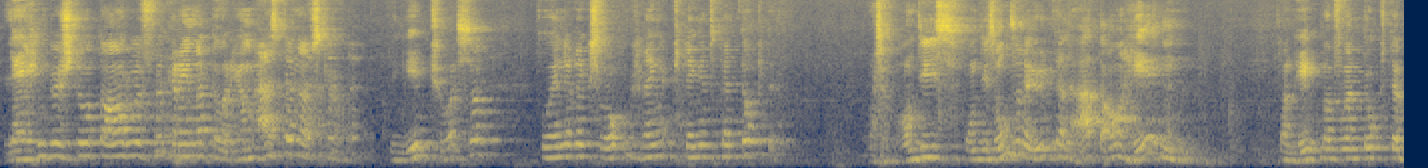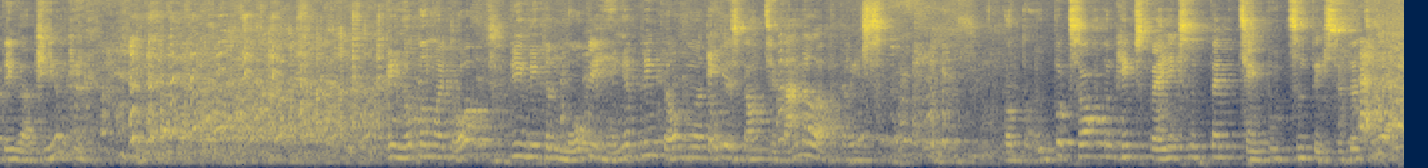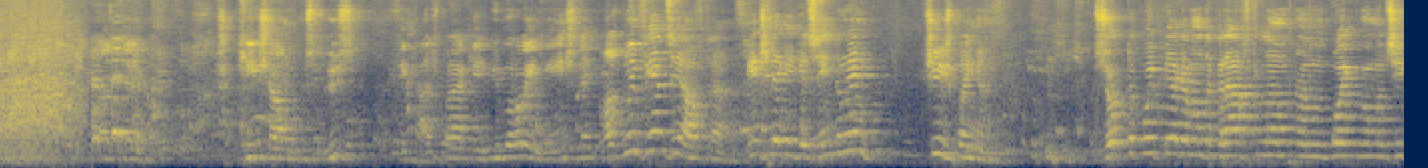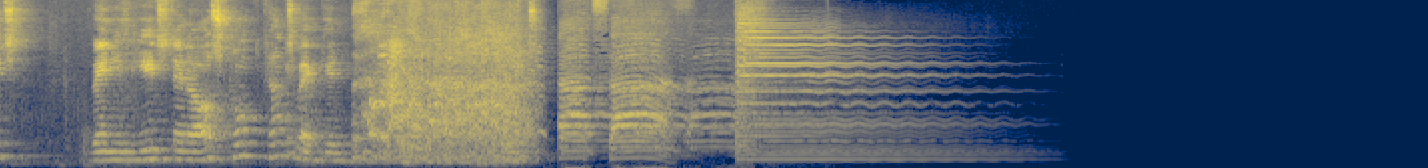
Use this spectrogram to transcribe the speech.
Leichenbestand anrufen, Krematorium, Asternausgrab. In jedem Geschoss vor einer geschlagen stehen sie beim Doktor. Also wenn das, wenn das unsere Eltern auch da hätten, dann hätten wir vor dem Doktor bivakieren können. ich hab mir mal gedacht, bin mit dem Nagel hängen geblieben, da hat mir da das ganze Wannerl abgerissen. Hat der Opa gesagt, dann kommst du wenigstens beim Zähneputzen besser dazu. hinschauen, du willst. Fäkalsprache überall, Einschlägen. Was nur im Fernsehen auftragen. Einschlägige Sendungen, Skispringen. Sagt der Goldberger, wenn der Kraftl am, am Balken, sitzt? Wenn ihm jetzt einer auskommt, kann es weggehen.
